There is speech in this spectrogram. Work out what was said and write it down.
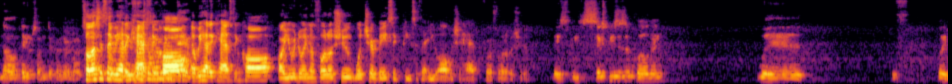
no. I'm thinking of something different. Never mind. So let's just say we had a casting call, Damn. and we had a casting call, or you were doing a photo shoot. What's your basic pieces that you always should have for a photo shoot? Basically, six pieces of clothing. With. with wait,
